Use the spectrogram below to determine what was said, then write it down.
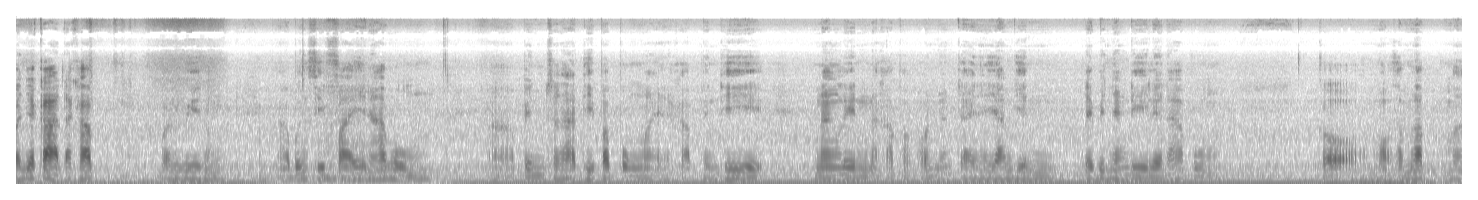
บรรยากาศนะครับ บริเวณบึงสีไฟนะครับผมเป็นสถานที่ปรับปรุงใหม่นะครับ เป็นที่นั่งเล่นนะครับพักผ่อนหย่อนใจในยามเย็นได้เป็นอย่างดีเลยนะครับผมก็เหมาะสำหรับมา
